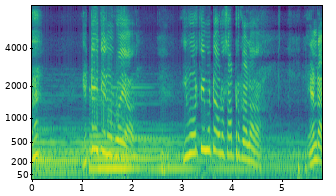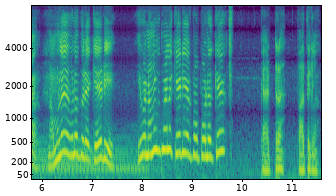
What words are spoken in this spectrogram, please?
ஆ? எட்டாயிரத்தி ஐநூறுரூவாயா இவ ஒருத்தி மட்டும் அவ்வளோ சாப்பிட்ருக்காளா ஏண்டா நம்மளே எவ்வளோ பெரிய கேடி. இவன் நம்மளுக்கு மேலே கேடியா இருப்பா போலக்கு கட்டுறா பார்த்துக்கலாம்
